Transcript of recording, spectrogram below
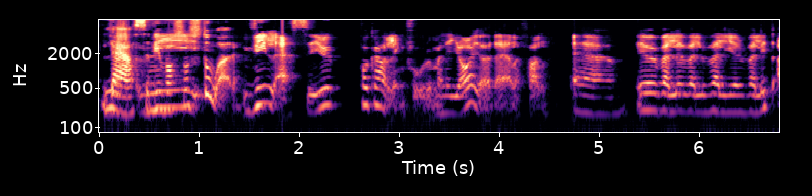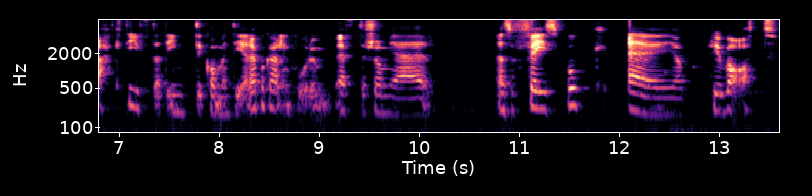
läser ni vi- vad som står? Vi läser ju på curlingforum, eller jag gör det i alla fall. Eh, jag väljer, väljer, väljer väldigt aktivt att inte kommentera på curlingforum eftersom jag är... Alltså Facebook är jag privat.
